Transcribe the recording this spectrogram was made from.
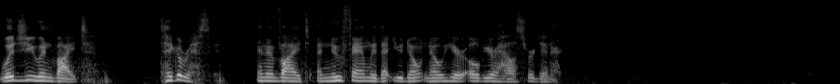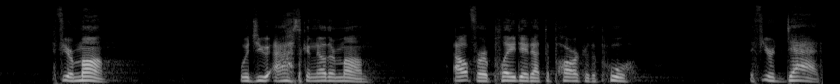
Would you invite, take a risk, and invite a new family that you don't know here over your house for dinner? If you're a mom, would you ask another mom out for a play date at the park or the pool? If you're a dad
